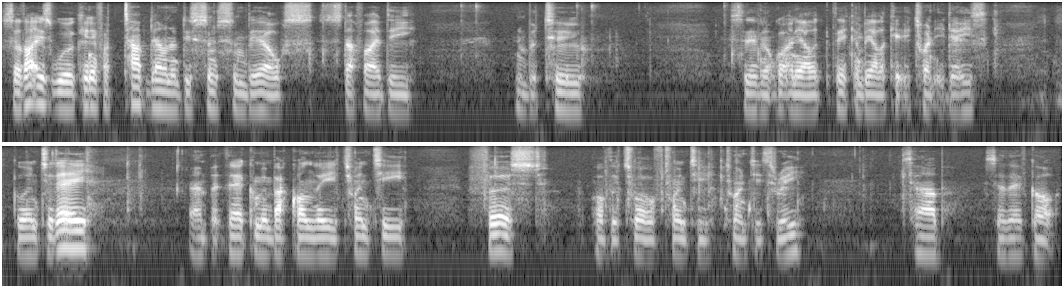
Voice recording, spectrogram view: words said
so that is working. If I tab down and do some somebody else staff ID number 2 so they've not got any they can be allocated 20 days. Going today um, but they're coming back on the 21st of the 12 2023 tab. So they've got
